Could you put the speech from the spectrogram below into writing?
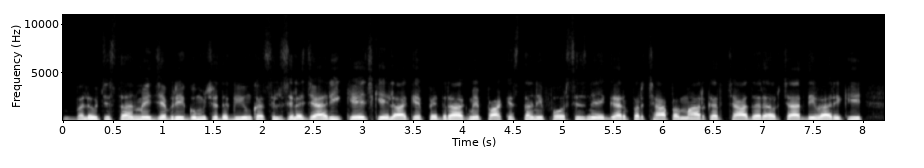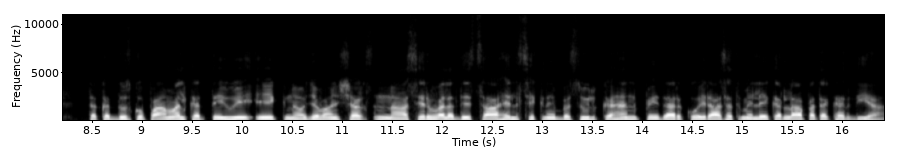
بلوچستان میں جبری گمشدگیوں کا سلسلہ جاری، کیچ کے علاقے پیدراک میں پاکستانی فورسز نے ایک گھر پر چھاپہ مار کر چادر اور چار دیواری کی تقدس کو پامال کرتے ہوئے ایک نوجوان شخص ناصر ولد ساحل سکن بسول کہن پیدار کو حراست میں لے کر لاپتہ کر دیا۔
